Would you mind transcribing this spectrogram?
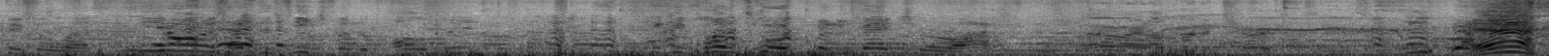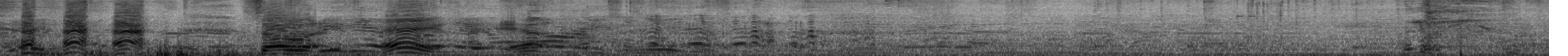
Practical lesson. You don't always have to teach from the pulpit. You can come to it from adventure rock. All right, I'll go to church. Yeah. so, Be there hey, Sunday, don't yeah.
